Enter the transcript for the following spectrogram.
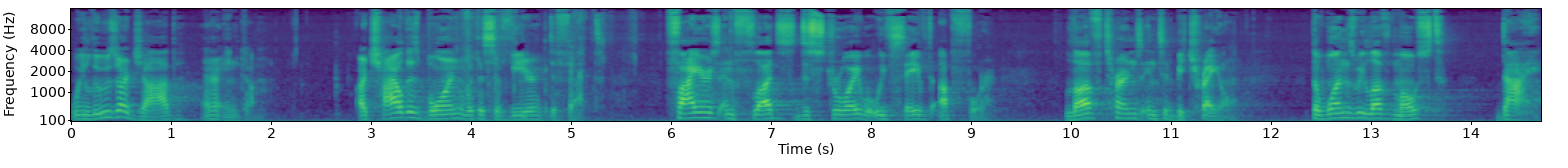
We lose our job and our income. Our child is born with a severe defect. Fires and floods destroy what we've saved up for. Love turns into betrayal. The ones we love most die.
